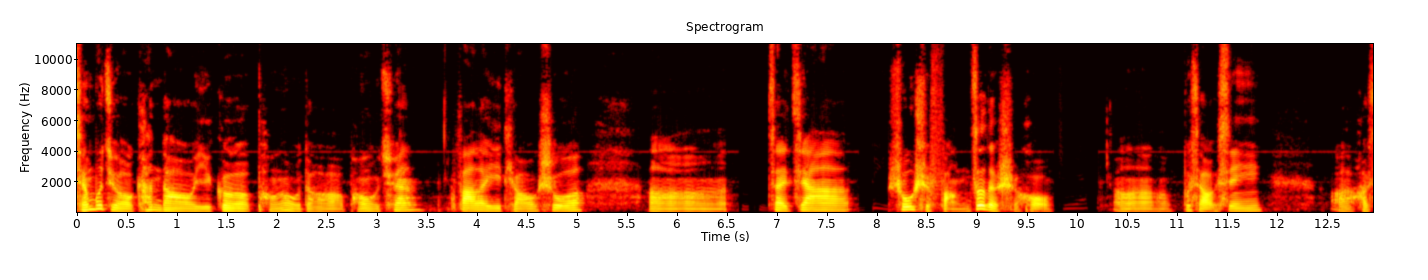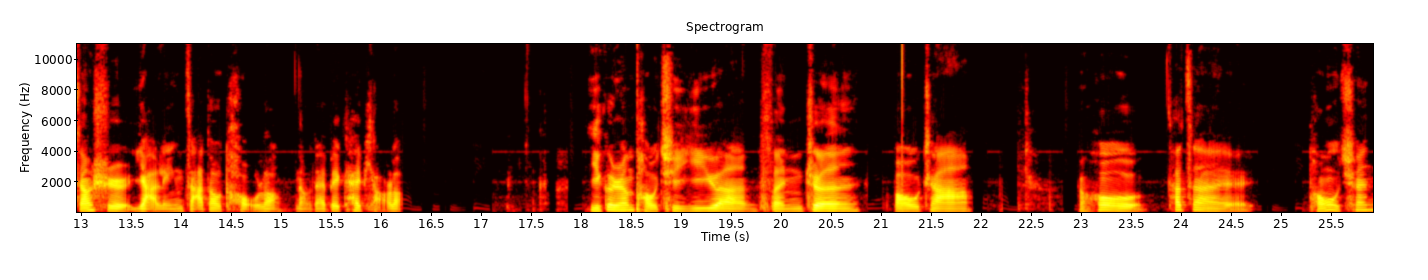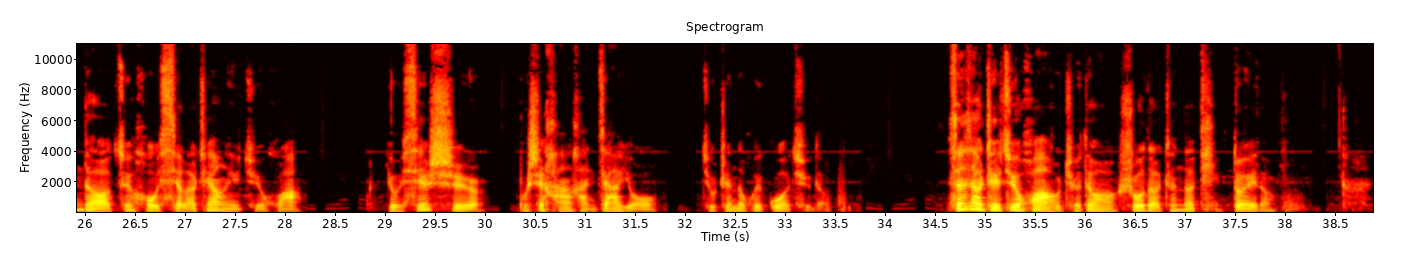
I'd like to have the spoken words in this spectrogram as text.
前不久看到一个朋友的朋友圈发了一条说，嗯，在家收拾房子的时候，嗯，不小心，啊，好像是哑铃砸到头了，脑袋被开瓢了。一个人跑去医院缝针包扎，然后他在朋友圈的最后写了这样一句话。有些事不是喊喊加油就真的会过去的。想想这句话，我觉得说的真的挺对的。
